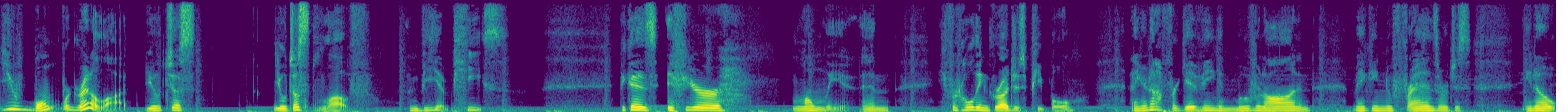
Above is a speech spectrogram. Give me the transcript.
You won't regret a lot. You'll just you'll just love and be at peace. Because if you're lonely and you're holding grudges, people, and you're not forgiving and moving on and making new friends or just, you know,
